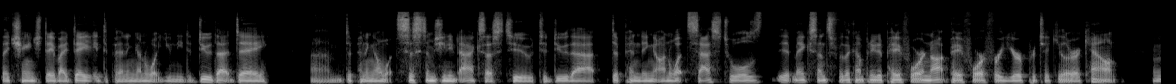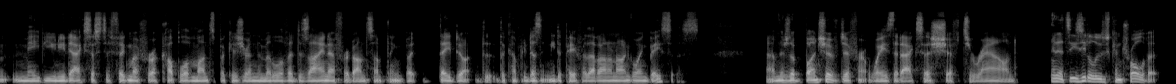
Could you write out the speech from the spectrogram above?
They change day by day depending on what you need to do that day um, depending on what systems you need access to to do that depending on what saas tools it makes sense for the company to pay for or not pay for for your particular account. Maybe you need access to figma for a couple of months because you're in the middle of a design effort on something but they don't the, the company doesn't need to pay for that on an ongoing basis. Um, there's a bunch of different ways that access shifts around and it's easy to lose control of it.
